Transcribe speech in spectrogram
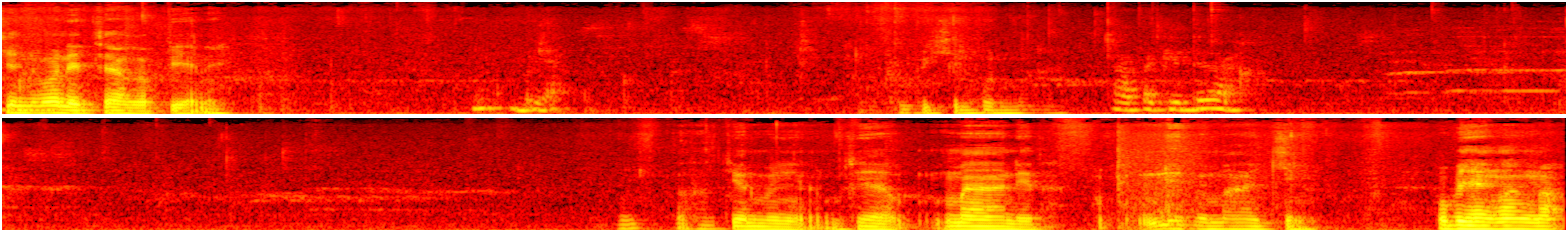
คิดว่าในเจ้ากับเปียนี่เบียดไปกินคนมาเอาไปกินด้วยแล้วเขาเจนมาเนี่ยเที่ยวมาเด็ดเรียกไปมาให้กินก็เป็นยังไงเนาะ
